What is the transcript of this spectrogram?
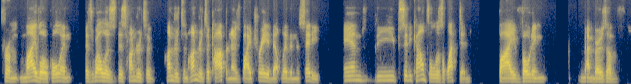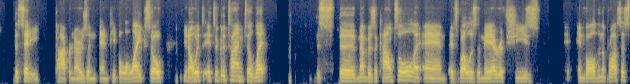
from my local and as well as there's hundreds of, hundreds and hundreds of carpenters by trade that live in the city. And the city council is elected by voting members of the city, carpenters and, and people alike. So, you know, it's, it's a good time to let this, the members of council and as well as the mayor, if she's involved in the process,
